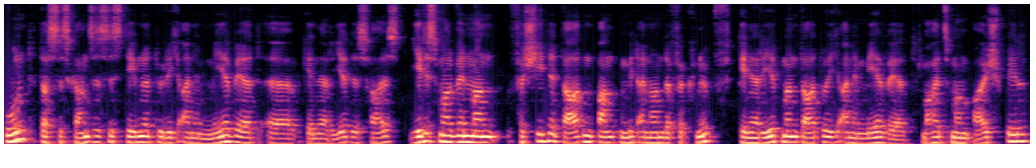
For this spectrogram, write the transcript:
Und dass das ganze System natürlich einen Mehrwert äh, generiert. Das heißt, jedes Mal, wenn man verschiedene Datenbanken miteinander verknüpft, generiert man dadurch einen Mehrwert. Ich mache jetzt mal ein Beispiel.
